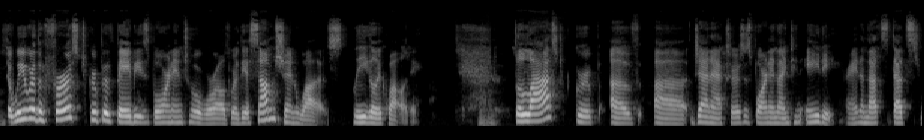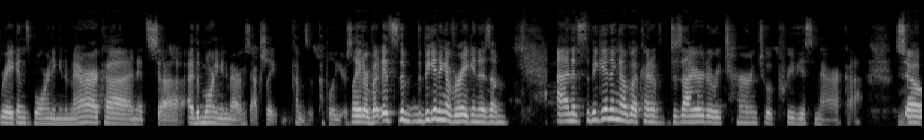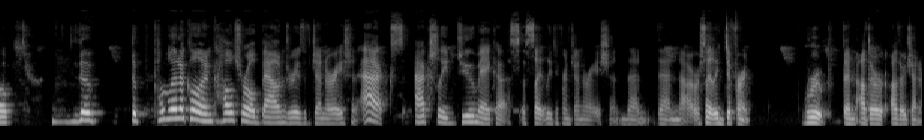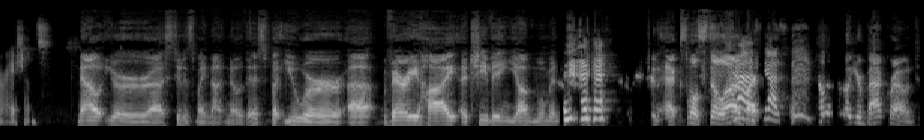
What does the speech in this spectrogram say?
so we were the first group of babies born into a world where the assumption was legal equality. Mhm. The last group of uh, Gen Xers is born in 1980, right? And that's that's Reagan's Morning in America, and it's uh, the Morning in America is actually comes a couple of years later, but it's the, the beginning of Reaganism, and it's the beginning of a kind of desire to return to a previous America. So the the political and cultural boundaries of Generation X actually do make us a slightly different generation than than uh, or slightly different group than other other generations. Now, your uh, students might not know this, but you were uh, very high achieving young woman Generation X. Well, still are, but yes. tell us about your background.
